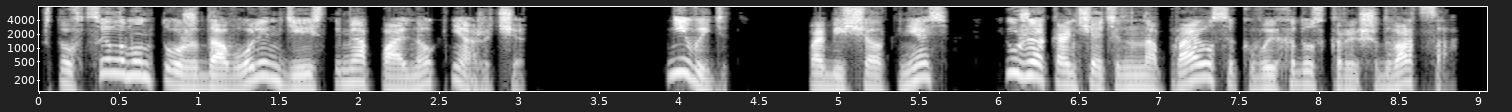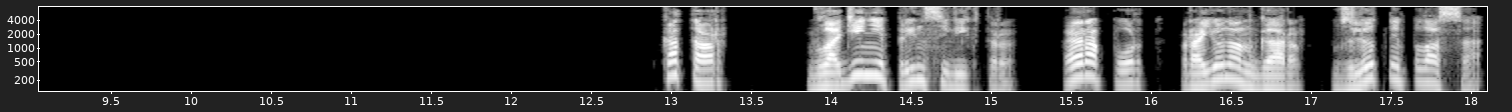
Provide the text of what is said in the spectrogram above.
что в целом он тоже доволен действиями опального княжича. «Не выйдет», — пообещал князь и уже окончательно направился к выходу с крыши дворца. Катар. Владение принца Виктора. Аэропорт. Район ангаров. Взлетная полоса.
